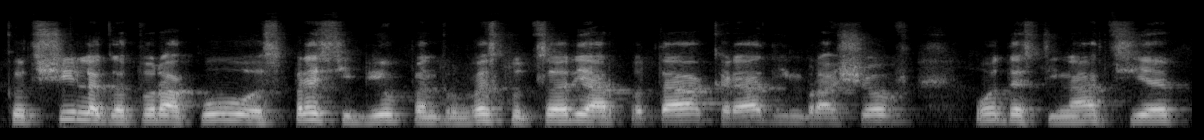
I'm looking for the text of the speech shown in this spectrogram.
cât și legătura cu spre Sibiu pentru vestul țării ar putea crea din Brașov o destinație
